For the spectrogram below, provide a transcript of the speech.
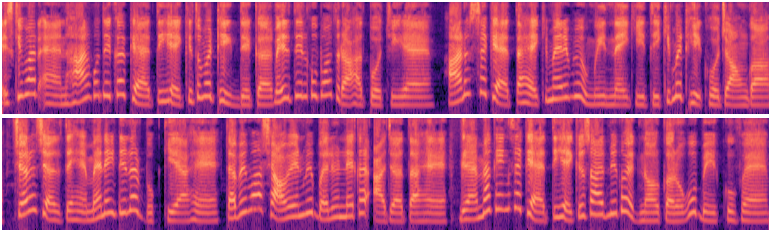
इसके बाद एन हान को देखकर कहती है कि तुम्हें ठीक देकर मेरे दिल को बहुत राहत पहुँची है। हान उससे कहता है कि मैंने भी उम्मीद नहीं की थी कि मैं ठीक हो जाऊँगा। चलो चलते हैं। मैंने एक डिनर बुक किया है। तभी वहाँ शाओन भी बलून लेकर आ जाता है। ग्रैमा किंग से कहती है कि उस आदमी को इग्नोर करो। वो बेवकूफ़ है।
